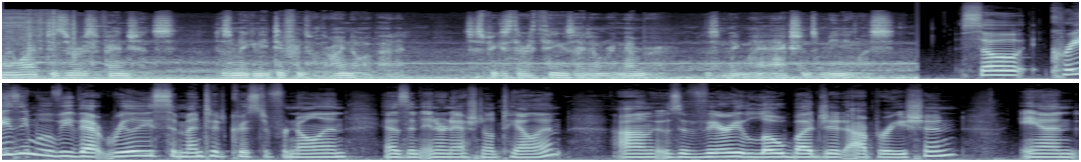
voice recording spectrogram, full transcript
My wife deserves vengeance. Doesn't make any difference whether I know about it. Just because there are things I don't remember doesn't make my actions meaningless. So, crazy movie that really cemented Christopher Nolan as an international talent. Um, it was a very low budget operation, and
